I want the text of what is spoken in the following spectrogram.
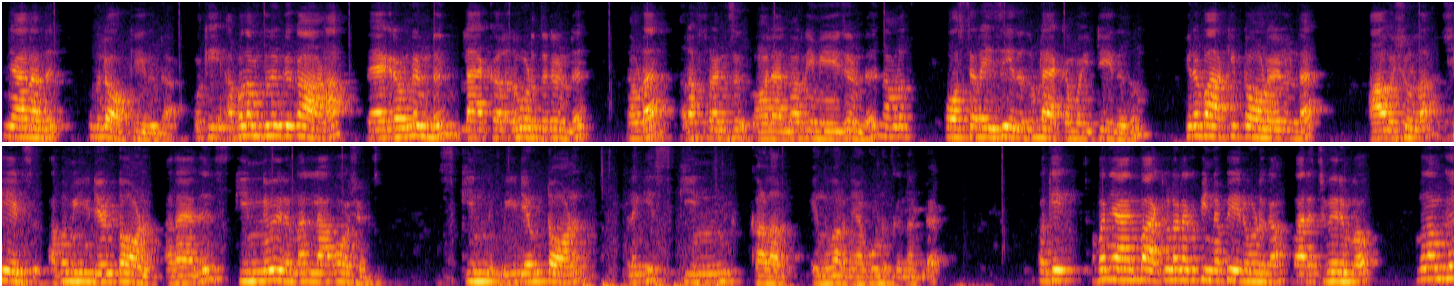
ഞാനത് ഒന്ന് ലോക്ക് ചെയ്തിട്ടാണ് ഓക്കെ അപ്പൊ നമുക്ക് നിങ്ങൾക്ക് കാണാം. ബാക്ക്ഗ്രൗണ്ട് ഉണ്ട്. ബ്ലാക്ക് കളർ കൊടുത്തിട്ടുണ്ട്. നമ്മുടെ റെഫറൻസ് മോഹൻലാൽ എന്ന് പറഞ്ഞ ഇമേജ് ഉണ്ട്. നമ്മൾ പോസ്റ്ററൈസ് ചെയ്തതും ബ്ലാക്ക് ആൻഡ് വൈറ്റ് ചെയ്തതും. പിന്നെ ബാക്കി ടോണുകളുടെ ആവശ്യമുള്ള ഷെയ്ഡ്സ് അപ്പൊ മീഡിയം ടോൺ അതായത് സ്കിന്ന് വരുന്ന എല്ലാ പോർഷൻസും സ്കിൻ മീഡിയം ടോൺ അല്ലെങ്കിൽ സ്കിൻ കളർ എന്ന് പറഞ്ഞ് ഞാൻ കൊടുക്കുന്നുണ്ട്. ഓക്കെ അപ്പൊ ഞാൻ ബാക്കിയുള്ളവരൊക്കെ പിന്നെ പേര് കൊടുക്കാം. വരച്ചു വരുമ്പോൾ അപ്പൊ നമുക്ക്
